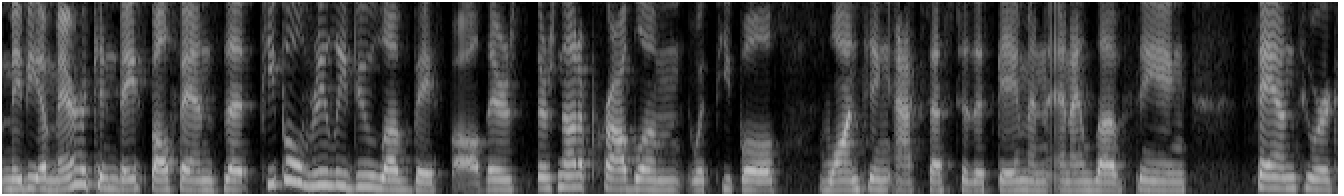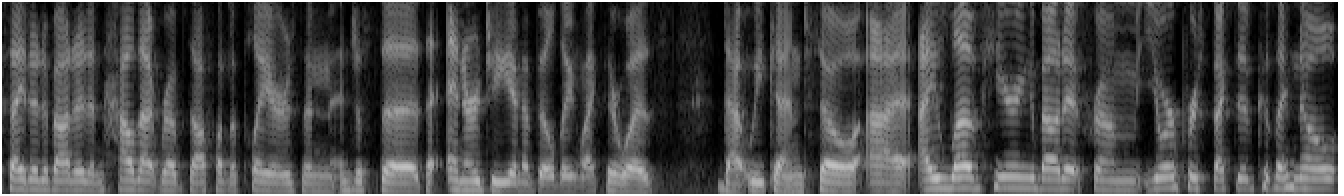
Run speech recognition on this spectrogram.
maybe American baseball fans that people really do love baseball. There's there's not a problem with people wanting access to this game and, and I love seeing fans who are excited about it and how that rubs off on the players and, and just the, the energy in a building like there was that weekend. So uh, I love hearing about it from your perspective because I know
